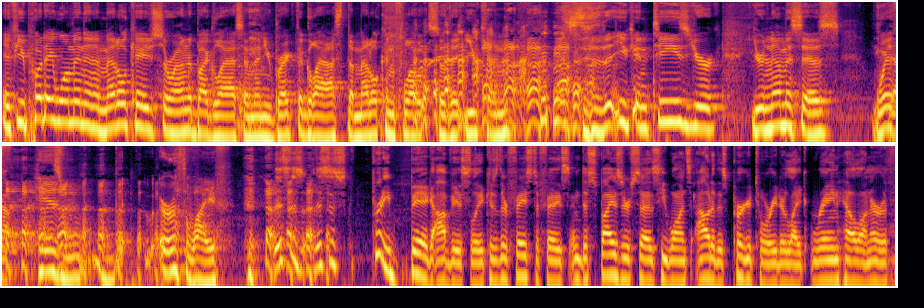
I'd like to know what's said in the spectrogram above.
If you put a woman in a metal cage surrounded by glass and then you break the glass, the metal can float so that you can so that you can tease your your nemesis with his earth wife. This is this is pretty big, obviously, because they're face to face, and Despiser says he wants out of this purgatory to like rain hell on Earth.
